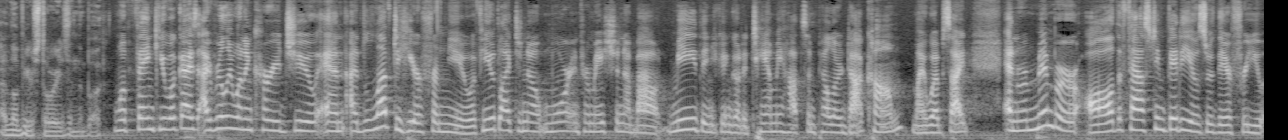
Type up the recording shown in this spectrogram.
I, love your stories in the book. Well, thank you. Well, guys, I really want to encourage you, and I'd love to hear from you. If you'd like to know more information about me, then you can go to tammyhotsenpiller.com, my website, and remember, all the fasting videos are there for you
